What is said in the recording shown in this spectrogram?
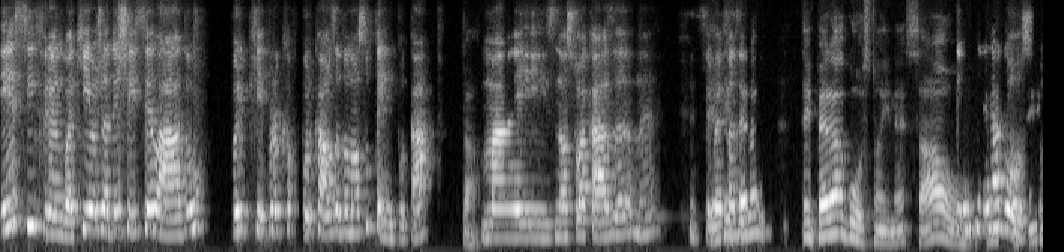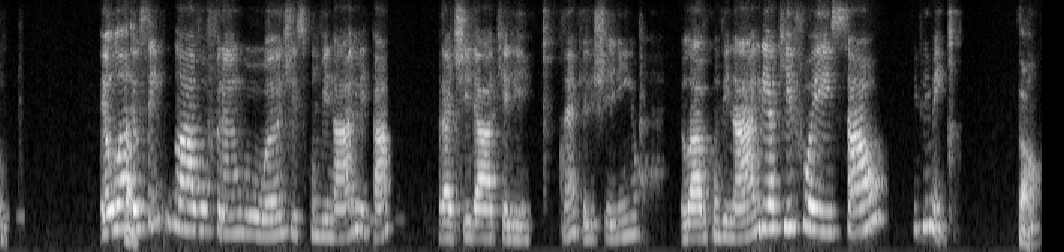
Esse frango aqui eu já deixei selado porque, por, por causa do nosso tempo, tá? Tá. Mas na sua casa, né? Você vai tempera, fazer. Tempera a gosto aí, né? Sal. Tempera a gosto. Eu, tá. eu sempre lavo o frango antes com vinagre, tá? Para tirar aquele, né, aquele cheirinho. Eu lavo com vinagre. E aqui foi sal e pimenta. Tá. Bom,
